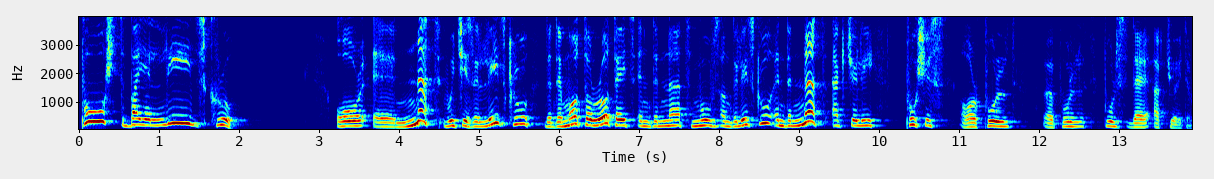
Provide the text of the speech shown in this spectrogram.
pushed by a lead screw or a nut, which is a lead screw that the motor rotates and the nut moves on the lead screw and the nut actually pushes or pulled, uh, pull, pulls the actuator.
